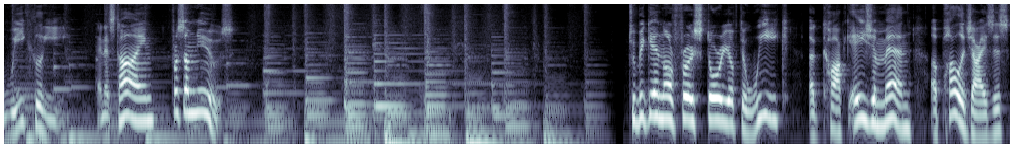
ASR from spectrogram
Weekly。And it's time for some news. To begin our first story of the week, a Caucasian man apologizes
